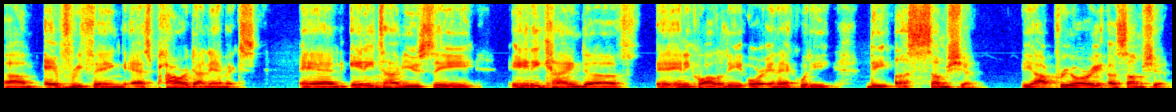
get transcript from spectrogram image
um, everything as power dynamics. And anytime you see any kind of inequality or inequity, the assumption, the a priori assumption,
